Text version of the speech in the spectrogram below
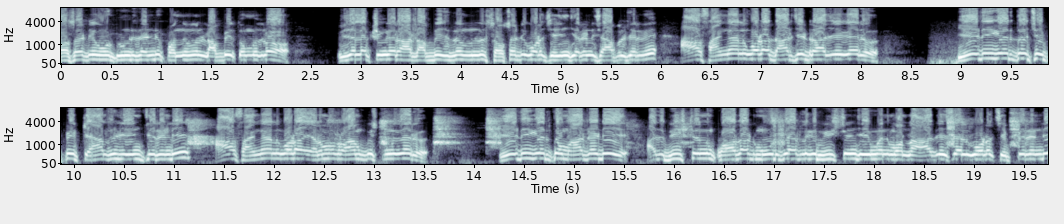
సొసైటీ ఒకటి ఉండేదండి. పంతొమ్మిది వందల డెబ్బై తొమ్మిదిలో విజయలక్ష్మి గారు ఆ డెబ్బై తొమ్మిదిలో సొసైటీ కూడా చేయించారండి చేపల చెరువు. ఆ సంఘాన్ని కూడా దాడిచెట్టి రాజయ్య గారు ఏడీ గారితో చెప్పి క్యాన్సిల్ చేయించారండి. ఆ సంఘాన్ని కూడా యనమల రామకృష్ణ గారు ఏడీ గారితో మాట్లాడి అది రిజిస్ట్రేషన్ కోదాడు మూడు పేటలకి రిజిస్ట్రేషన్ చేయమని మొన్న ఆదేశాలు కూడా చెప్పారండి.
